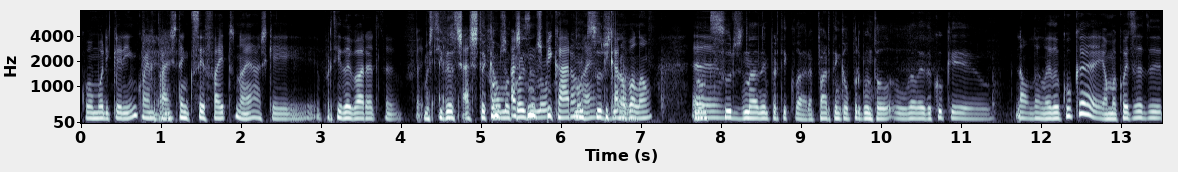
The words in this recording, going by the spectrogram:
com amor e carinho, com okay. tem que ser feito, não é? Acho que é, a partir de agora. Mas tivesse que destacar uma acho coisa. Acho que nos picaram, não, não, é? Picaram o balão. Não te surge nada em particular. A parte em que ele pergunta o Lelé da Cuca é. Não, Lelé da Cuca é uma coisa de.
